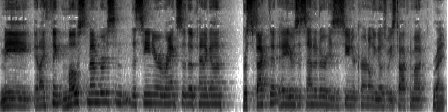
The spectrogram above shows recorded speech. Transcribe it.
me. And I think most members in the senior ranks of the Pentagon respect it. Hey, here's a senator. He's a senior colonel. He knows what he's talking about. Right.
